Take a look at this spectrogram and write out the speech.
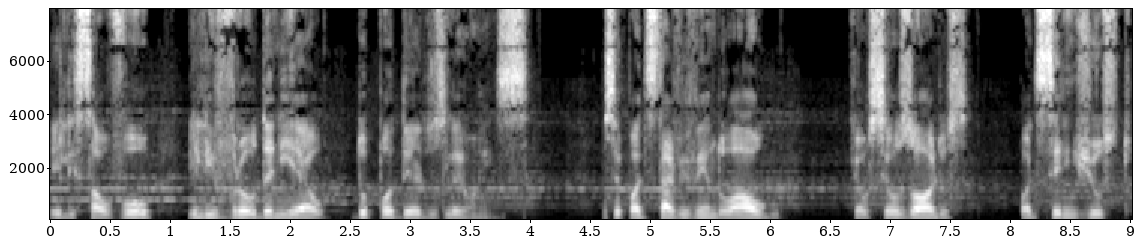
Ele salvou e livrou Daniel do poder dos leões. Você pode estar vivendo algo que aos seus olhos pode ser injusto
